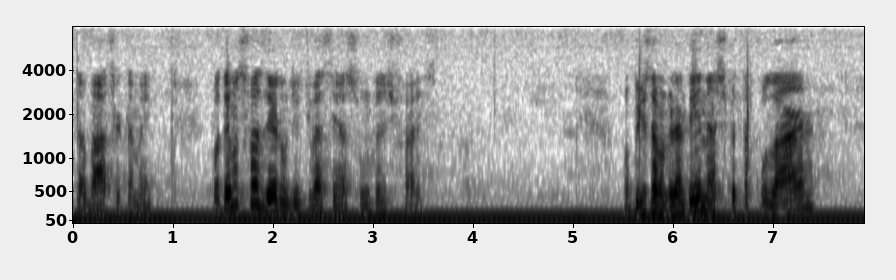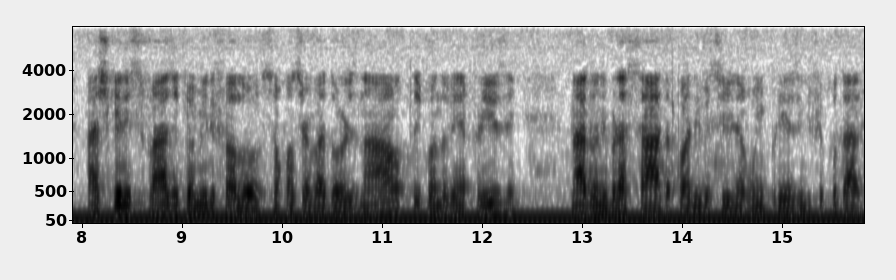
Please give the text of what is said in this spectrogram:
para Baster também. Podemos fazer, um dia que tiver sem assunto a gente faz. O Billy grande, acho espetacular. Acho que eles fazem o que o Mili falou, são conservadores na alta e quando vem a crise, nada de braçada, podem investir em alguma empresa em dificuldade.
